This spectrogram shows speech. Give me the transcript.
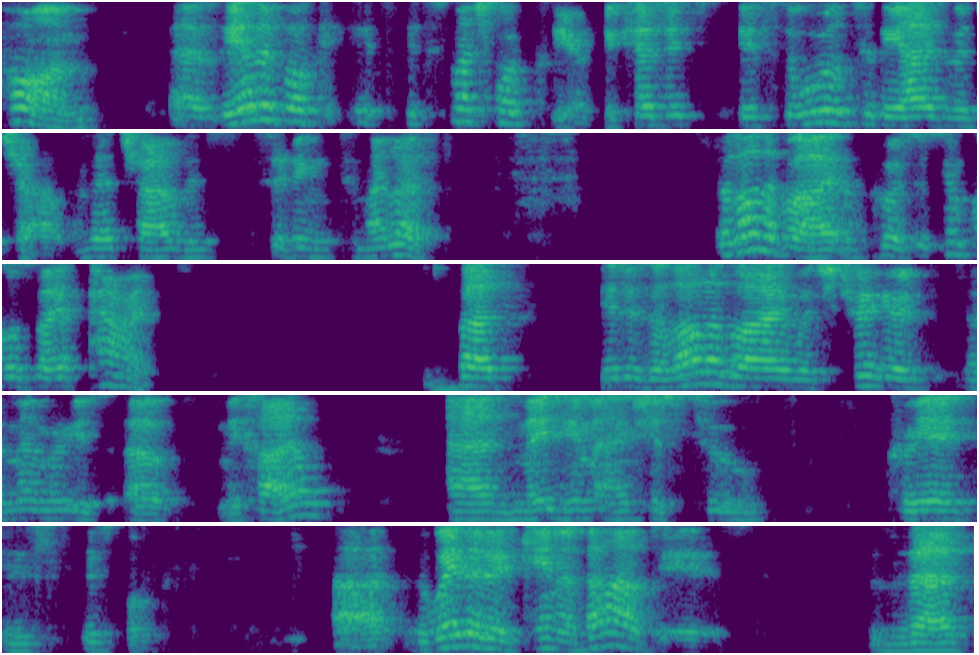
poem, uh, the other book, it's, it's much more clear because it's, it's the world through the eyes of a child, and that child is sitting to my left. The lullaby, of course, is composed by a parent, but it is a lullaby which triggered the memories of Mikhail and made him anxious to create this, this book. Uh, the way that it came about is that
